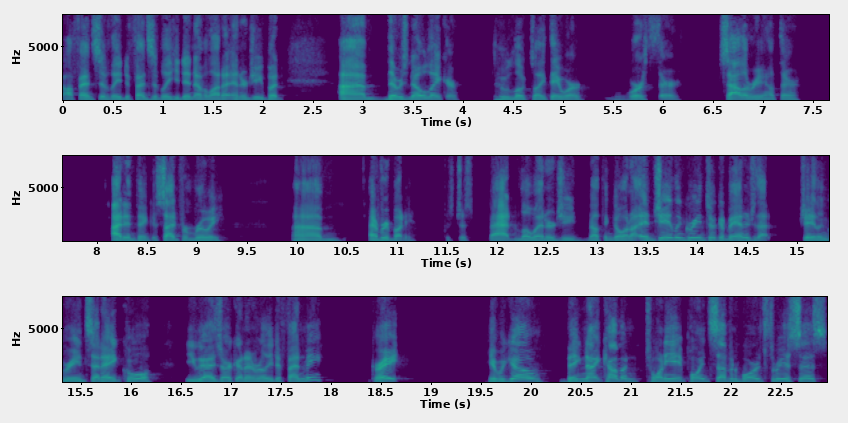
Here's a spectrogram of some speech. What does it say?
offensively. Defensively, he didn't have a lot of energy, but um, there was no Laker who looked like they were worth their salary out there. I didn't think, aside from Rui, um, everybody was just bad, low energy, nothing going on. And Jalen Green took advantage of that. Jalen Green said, "Hey, cool, you guys aren't going to really defend me. Great, here we go. Big night coming. Twenty-eight points, seven boards, three assists,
